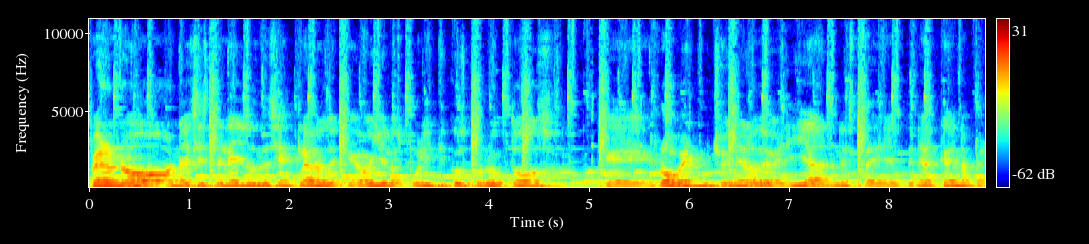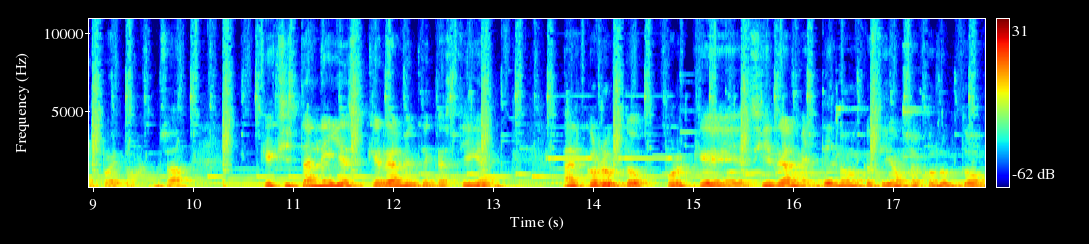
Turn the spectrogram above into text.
Pero no, no existen leyes donde sean claros de que, oye, los políticos corruptos que roben mucho dinero deberían este, tener cadena perpetua. O sea, que existan leyes que realmente castiguen al corrupto, porque si realmente no castigamos al corrupto,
